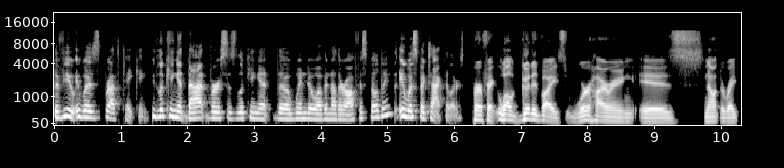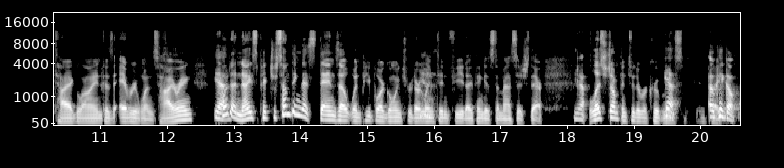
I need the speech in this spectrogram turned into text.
the view it was breathtaking looking at that versus looking at the window of another office building it was spectacular Perfect. Well, good advice. We're hiring is not the right tagline because everyone's hiring. yeah Put a nice picture, something that stands out when people are going through their Yeah. LinkedIn feed. I think is the message there. Yeah. Let's jump into the recruitment. Yes. okay go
